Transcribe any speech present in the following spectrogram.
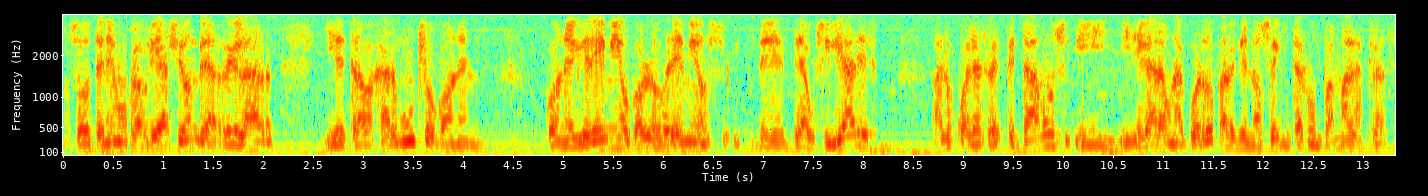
Nosotros tenemos la obligación de arreglar y de trabajar mucho con el, con el gremio, con los gremios de, auxiliares, a los cuales respetamos y, llegar a un acuerdo para que no se interrumpan más las clases.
